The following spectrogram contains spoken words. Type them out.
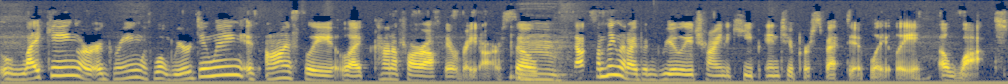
liking or agreeing with what we're doing is honestly like kind of far off their radar so mm. that's something that i've been really trying to keep into perspective lately a lot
